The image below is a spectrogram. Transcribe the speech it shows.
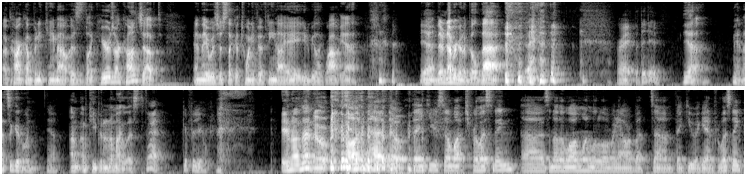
a car company came out as like here's our concept, and they was just like a 2015 i8, you'd be like, wow, yeah, Yeah. they're never gonna build that. right, but they did. yeah, man, that's a good one. Yeah. I'm I'm keeping it on my list. All right. Good for you. And on that note, On that note, thank you so much for listening. Uh, it's another long one, a little over an hour, but um, thank you again for listening.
